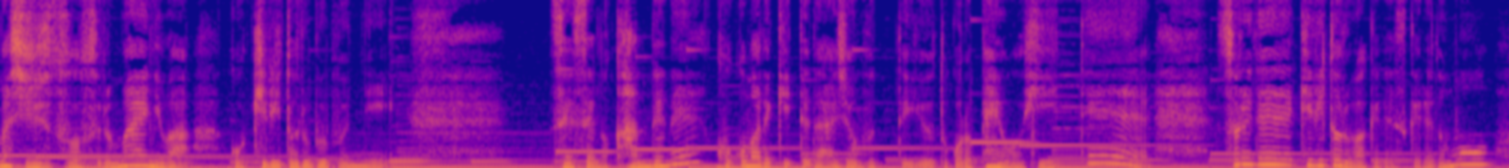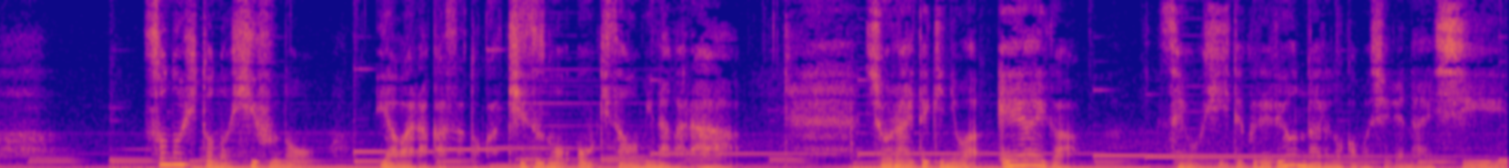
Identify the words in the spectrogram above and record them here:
まあ、手術をする前にはこう切り取る部分に先生の勘でねここまで切って大丈夫っていうところペンを引いてそれで切り取るわけですけれどもその人の皮膚の柔らかさとか傷の大きさを見ながら将来的には AI が線を引いてくれるようになるのかもしれないし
